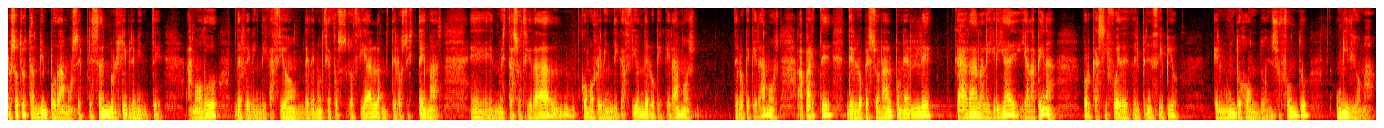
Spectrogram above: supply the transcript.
nosotros también podamos expresarnos libremente a modo de reivindicación, de denuncia social ante los sistemas, eh, nuestra sociedad como reivindicación de lo que queramos, de lo que queramos, aparte de lo personal ponerle cara a la alegría y a la pena porque así fue desde el principio el mundo hondo, en su fondo, un idioma,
